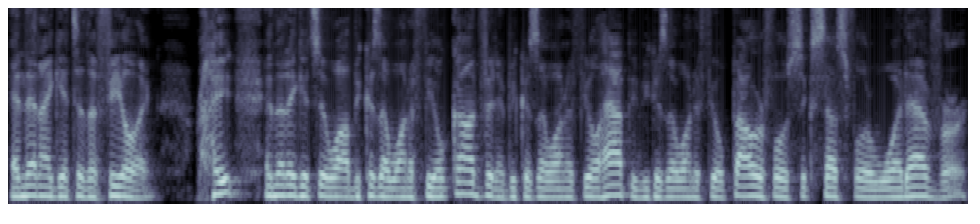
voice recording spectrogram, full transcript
And then I get to the feeling, right? And then I get to, well, because I want to feel confident, because I want to feel happy, because I want to feel powerful or successful or whatever.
